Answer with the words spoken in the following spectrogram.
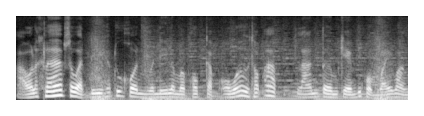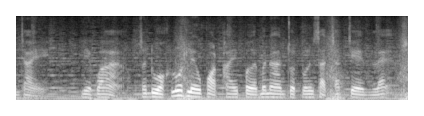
เอาละครับ สวัสดีครับทุกคนวันนี้เรามาพบกับ Over Top Up ร้านเติมเกมที่ผมไว้วางใจ เรียกว่า สะดวกรวดเร็วปลอดภัยเปิดมานานจดบริษัทชัดเจน และช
